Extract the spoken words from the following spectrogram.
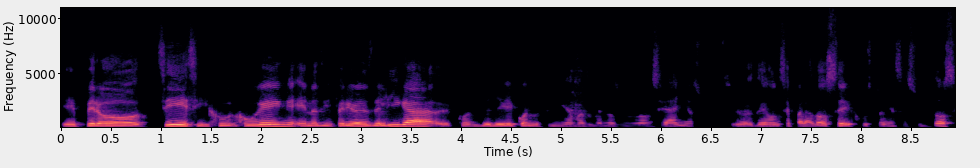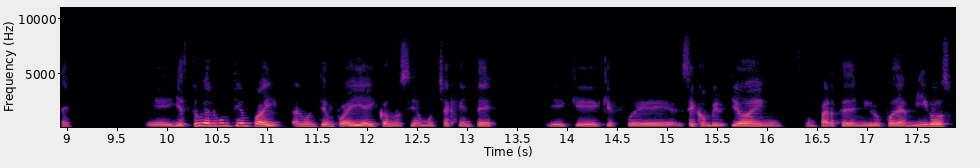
Eh, pero sí, sí, jugué en, las inferiores de liga, yo llegué cuando tenía más o menos unos 11 años, de 11 para 12, justo en esa sub-12, eh, y estuve algún tiempo ahí, algún tiempo ahí, ahí conocí a mucha gente eh, que, que, fue, se convirtió en, en parte de mi grupo de amigos,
